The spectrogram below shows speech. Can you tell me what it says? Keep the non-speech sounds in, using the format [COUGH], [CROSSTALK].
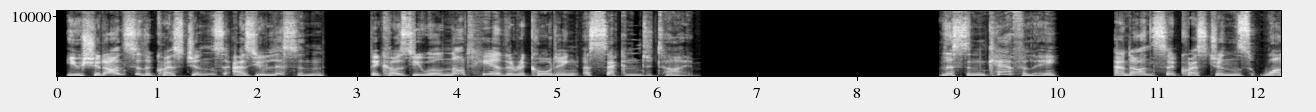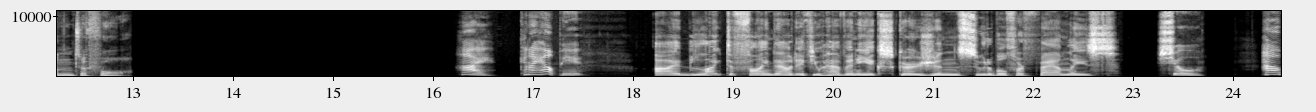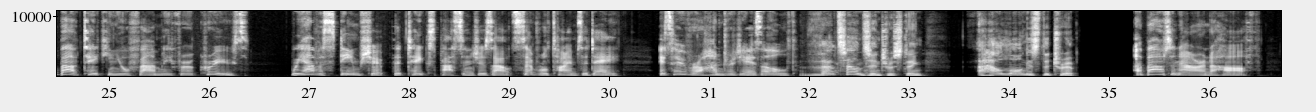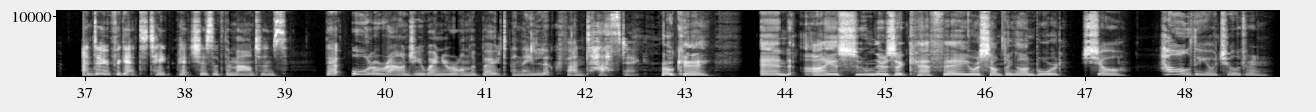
You should answer the questions as you listen because you will not hear the recording a second time. Listen carefully and answer questions 1 to 4. Hi, can I help you? I'd like to find out if you have any excursions suitable for families. Sure. How about taking your family for a cruise? We have a steamship that takes passengers out several times a day. It's over a hundred years old. That sounds interesting. How long is the trip? About an hour and a half. And don't forget to take pictures of the mountains. They're all around you when you're on the boat and they look fantastic. Okay. And I assume there's a cafe or something on board? Sure. How old are your children?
